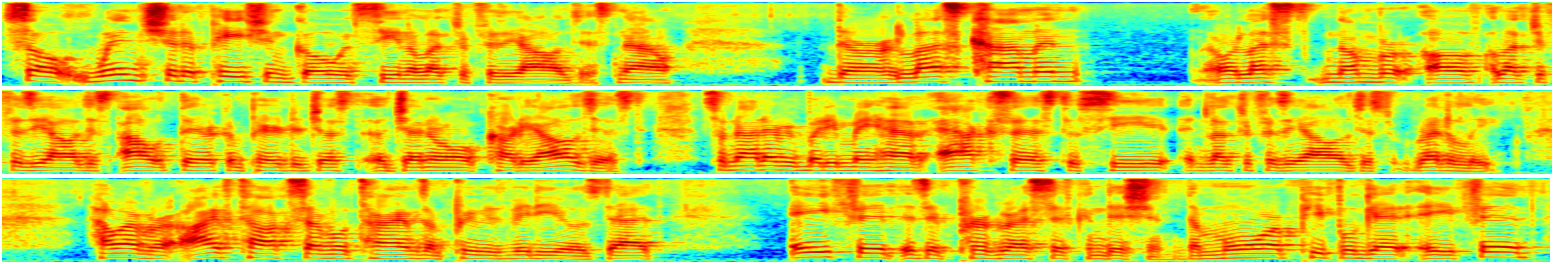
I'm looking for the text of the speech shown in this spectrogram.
So when should a patient go and see an electrophysiologist? Now, there are less common or less number of electrophysiologists out there compared to just a general cardiologist. So not everybody may have access to see an electrophysiologist readily. However, I've talked several times on previous videos that AFib is a progressive condition. The more people get AFib,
